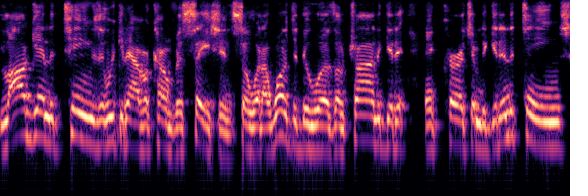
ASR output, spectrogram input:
log into Teams and we can have a conversation. So what I wanted to do was I'm trying to get it, encourage him to get into Teams,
